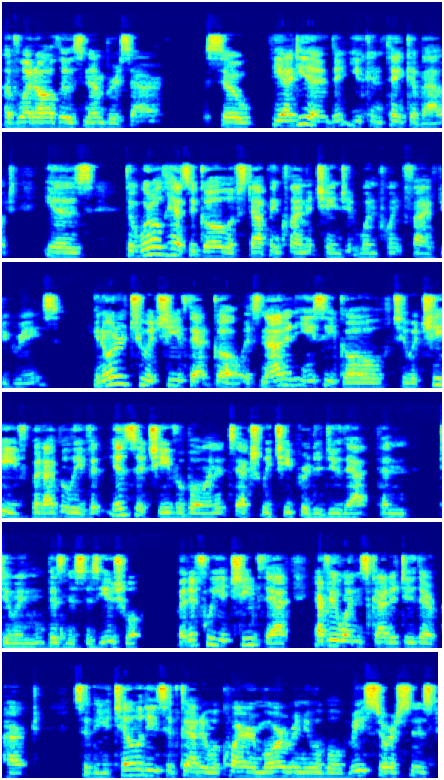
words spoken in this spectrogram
of what all those numbers are. So the idea that you can think about is the world has a goal of stopping climate change at 1.5 degrees. In order to achieve that goal, it's not an easy goal to achieve, but I believe it is achievable and it's actually cheaper to do that than doing business as usual. But if we achieve that, everyone's got to do their part. So the utilities have got to acquire more renewable resources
